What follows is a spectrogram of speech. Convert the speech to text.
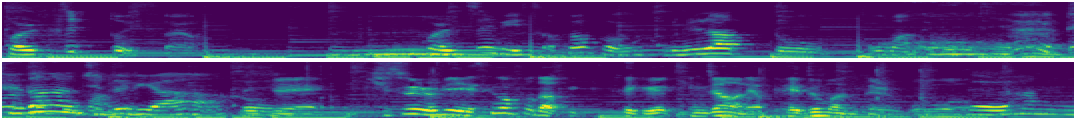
벌집도 있어요. 음. 벌집이 있어서 거기 밀랍도 뽑아내고 대단한 쥐들이야. 네, 이게 기술이 생각보다 되게 굉장하네요. 배도 만들고, 네, 네, 한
